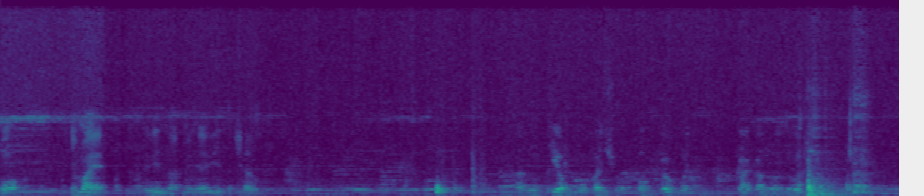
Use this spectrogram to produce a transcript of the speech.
О, снимай. Видно меня, видно сейчас. Одну темку хочу попробовать, как оно звучит.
